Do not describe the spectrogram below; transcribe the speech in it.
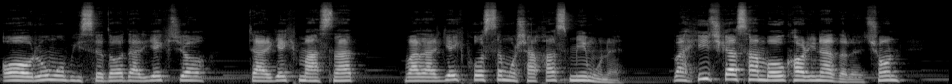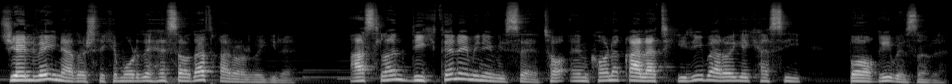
آروم و بی صدا در یک جا در یک مسند و در یک پست مشخص میمونه و هیچ کس هم با او کاری نداره چون جلوه ای نداشته که مورد حسادت قرار بگیره. اصلا دیکته نمی نویسه تا امکان غلطگیری برای کسی باقی بذاره.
